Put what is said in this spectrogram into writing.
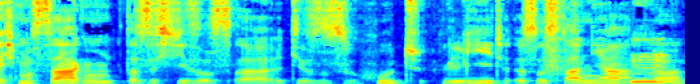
Ich muss sagen, dass ich dieses, äh, dieses Hutlied ist es dann ja, ne?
